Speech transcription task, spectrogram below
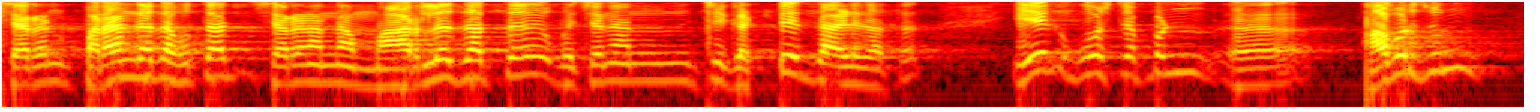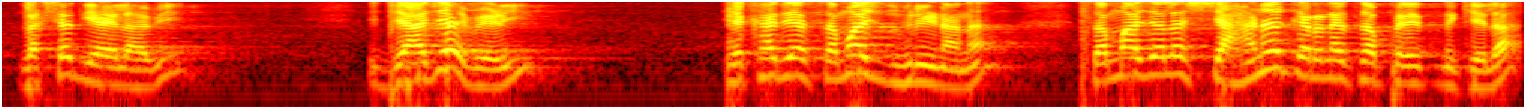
शरण परांगदा होतात शरणांना मारलं जातं वचनांचे गट्टे जाळले जातात. एक गोष्ट आपण आवर्जून लक्षात घ्यायला हवी. ज्या ज्या वेळी एखाद्या समाजधुरीणानं समाजाला शहाणं करण्याचा प्रयत्न केला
